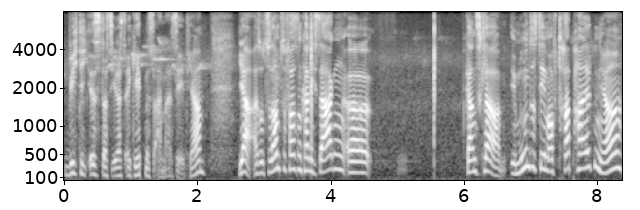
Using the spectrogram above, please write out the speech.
Wichtig ist, dass ihr das Ergebnis einmal seht. Ja, ja also zusammenzufassen kann ich sagen, äh, ganz klar, Immunsystem auf Trab halten, ja,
